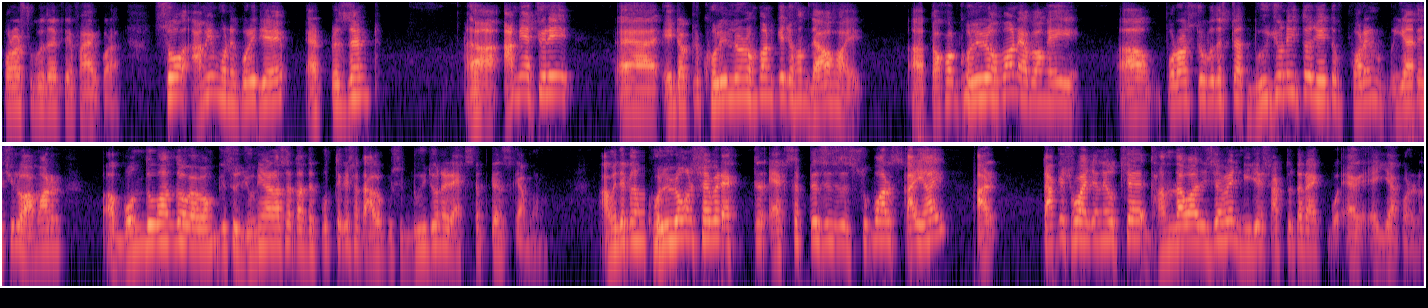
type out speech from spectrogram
পররাষ্ট্র উপদেষ্টাকে ফায়ার করা। সো আমি মনে করি যে অ্যাট প্রেজেন্ট আমি অ্যাকচুয়ালি এই ডক্টর খলিলুর রহমানকে যখন দেওয়া হয় তখন খলিল রহমান এবং এই পররাষ্ট্র উপদেষ্টা দুইজনেই তো যেহেতু ফরেন ইয়াতে ছিল, আমার বন্ধু বান্ধব এবং কিছু জুনিয়র আছে, তাদের প্রত্যেকের সাথে আলোক করছি দুইজনের অ্যাকসেপ্টেন্স কেমন? আমি দেখলাম খলিল রহমান সাহেবের acceptance is super sky high আর তাকে সবাই জানে হচ্ছে ধান্দাবাজ হিসাবে নিজের স্বার্থ তারা এক ইয়া করে না।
